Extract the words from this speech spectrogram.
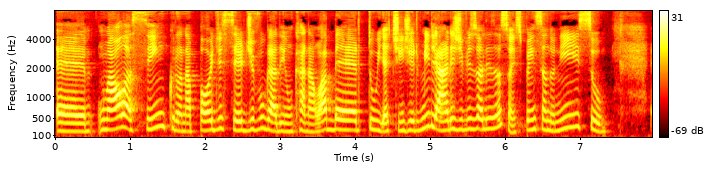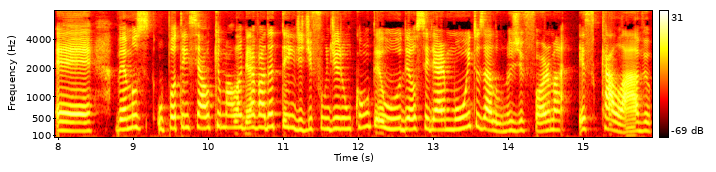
é, uma aula síncrona pode ser divulgada em um canal aberto e atingir milhares de visualizações. Pensando nisso, é, vemos o potencial que uma aula gravada tem de difundir um conteúdo e auxiliar muitos alunos de forma escalável,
